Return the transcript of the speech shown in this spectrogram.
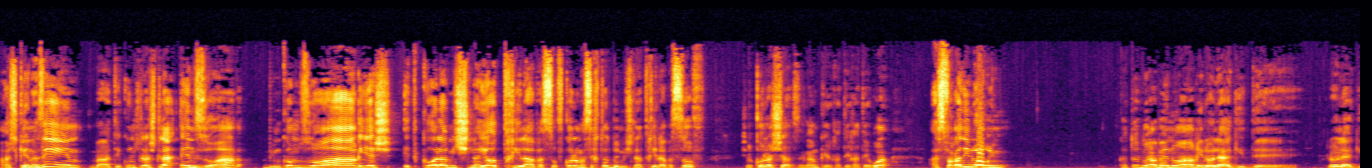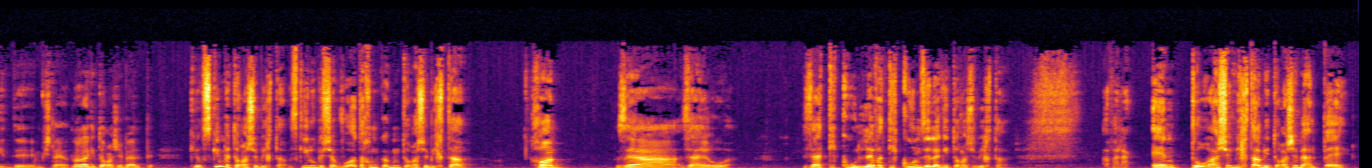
האשכנזים, בתיקון של השלה אין זוהר, במקום זוהר יש את כל המשניות תחילה וסוף, כל המסכתות במשנה תחילה וסוף של כל הש"ס, זה גם כן חתיכת אירוע. הספרדים לא אומרים, כתוב מרבנו הארי לא להגיד, אה, לא להגיד אה, משניות, לא להגיד תורה שבעל פה, כי עוסקים בתורה שבכתב, אז כאילו בשבועות אנחנו מקבלים תורה שבכתב, נכון? זה, ה, זה האירוע, זה התיקון, לב התיקון זה להגיד תורה שבכתב. אבל אין תורה שבכתב בלי תורה שבעל פה.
